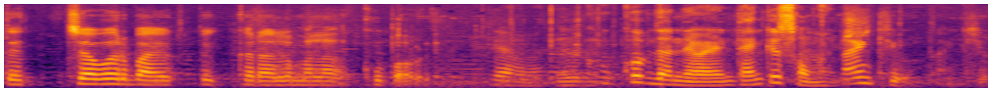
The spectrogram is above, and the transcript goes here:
त्याच्यावर बायोपिक करायला मला खूप आवडेल. खूप खूप धन्यवाद. Thank you so much thank you thank you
